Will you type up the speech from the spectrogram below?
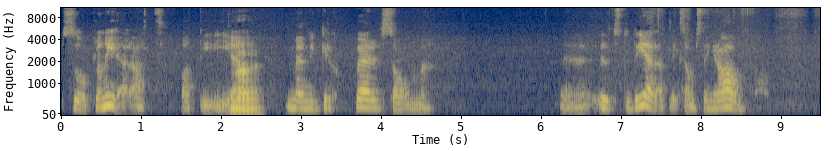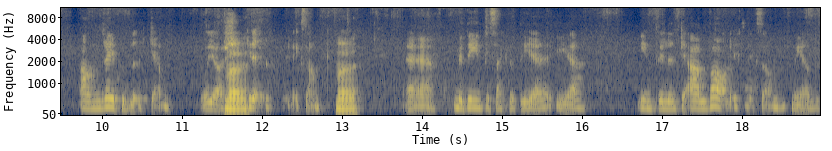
så planerat och att det är Nej. män i grupper som utstuderat liksom stänger av andra i publiken och gör Nej. sin grej liksom. Nej. Eh, men det är inte sagt att det är, är inte lika allvarligt liksom med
